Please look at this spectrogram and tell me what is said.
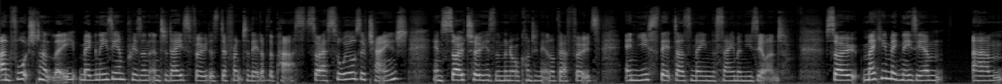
unfortunately, magnesium present in today's food is different to that of the past. So, our soils have changed, and so too has the mineral content of our foods. And yes, that does mean the same in New Zealand. So, making magnesium um,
